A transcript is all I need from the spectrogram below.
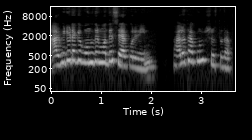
আর ভিডিওটাকে বন্ধুদের মধ্যে শেয়ার করে নিন। ভালো থাকুন, সুস্থ থাকুন।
